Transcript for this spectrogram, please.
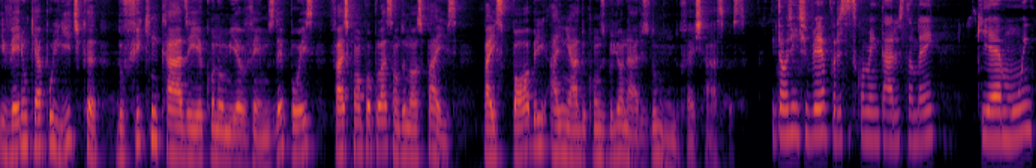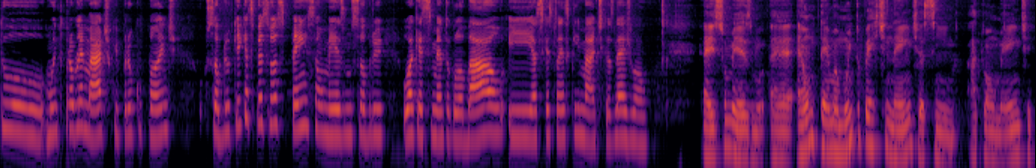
e verem o que a política do fique em casa e economia vemos depois faz com a população do nosso país. País pobre alinhado com os bilionários do mundo, fecha aspas. Então a gente vê por esses comentários também que é muito muito problemático e preocupante sobre o que, que as pessoas pensam mesmo sobre o aquecimento global e as questões climáticas, né, João? É isso mesmo. É, é um tema muito pertinente, assim, atualmente.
